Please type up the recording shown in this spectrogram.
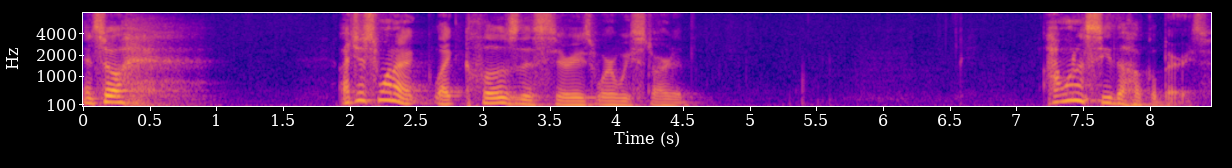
And so I just want to like close this series where we started. I want to see the huckleberries.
